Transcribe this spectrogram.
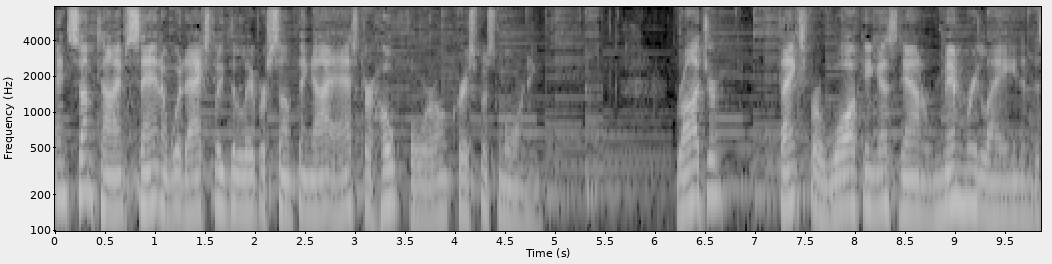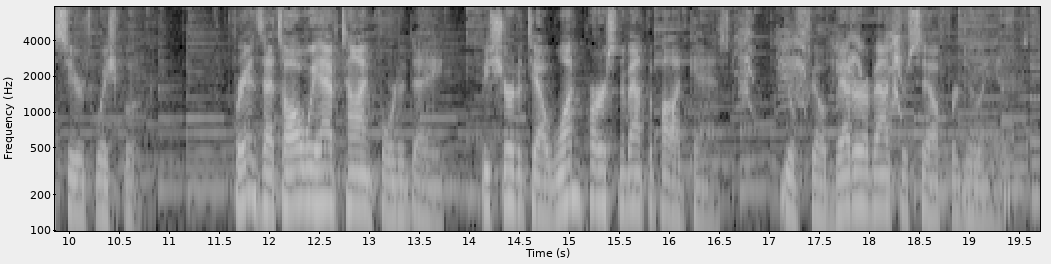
And sometimes Santa would actually deliver something I asked or hoped for on Christmas morning. Roger, Thanks for walking us down memory lane in the Sears Wish Book. Friends, that's all we have time for today. Be sure to tell one person about the podcast. You'll feel better about yourself for doing it.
